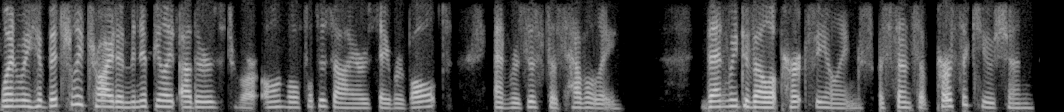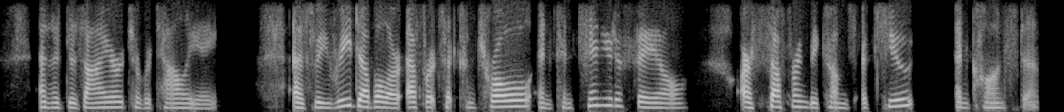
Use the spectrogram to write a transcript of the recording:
When we habitually try to manipulate others to our own willful desires, they revolt and resist us heavily. Then we develop hurt feelings, a sense of persecution, and a desire to retaliate. As we redouble our efforts at control and continue to fail, our suffering becomes acute and constant.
